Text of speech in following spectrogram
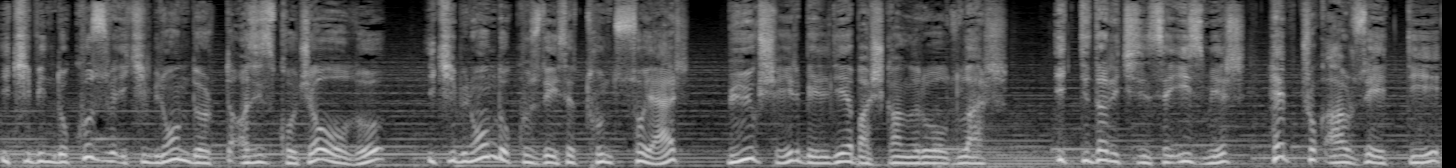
2009 ve 2014'te Aziz Kocaoğlu, 2019'da ise Tunç Soyer Büyükşehir Belediye Başkanları oldular. İktidar içinse İzmir hep çok arzu ettiği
